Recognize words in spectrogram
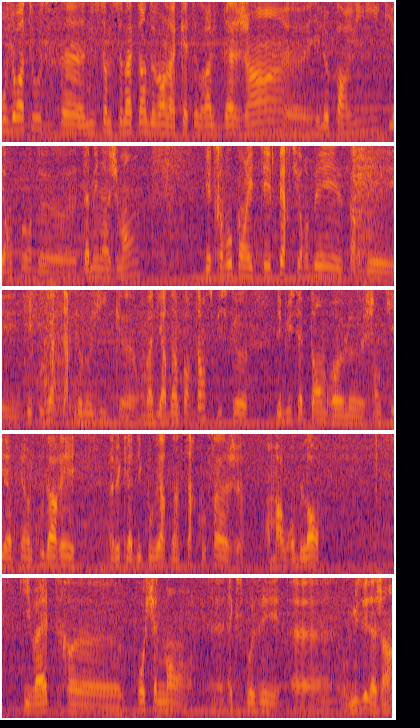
Bonjour à tous, euh, nous sommes ce matin devant la cathédrale d'Agen euh, et le parvis qui est en cours d'aménagement. Des travaux qui ont été perturbés par des découvertes archéologiques, euh, on va dire d'importance, puisque début septembre, le chantier a pris un coup d'arrêt avec la découverte d'un sarcophage en marbre blanc qui va être prochainement exposé au musée d'Agen.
